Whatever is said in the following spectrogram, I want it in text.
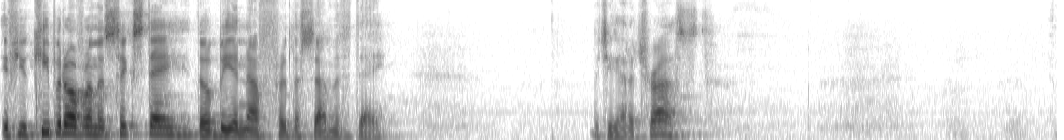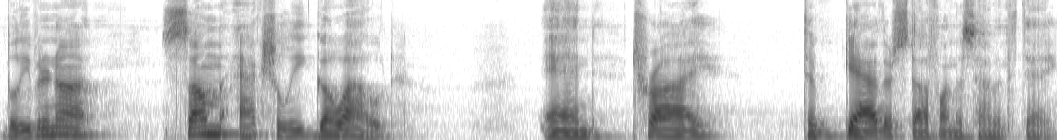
if you keep it over on the sixth day, there'll be enough for the seventh day. But you got to trust. Believe it or not, some actually go out and try to gather stuff on the seventh day.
